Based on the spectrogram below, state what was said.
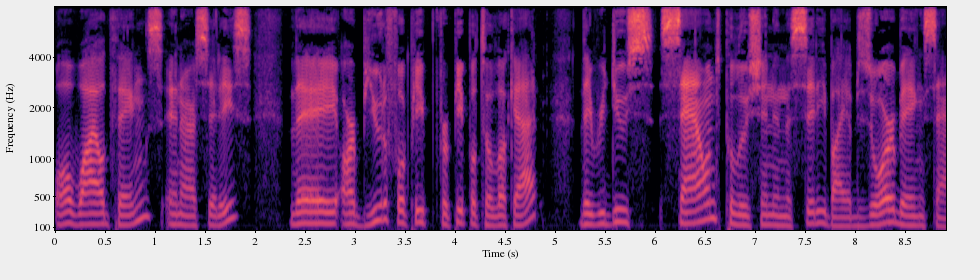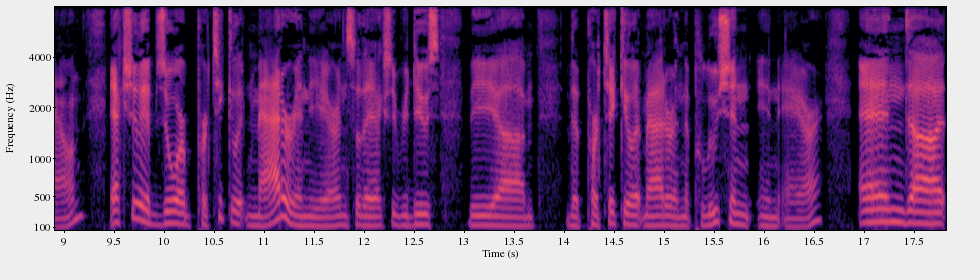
all wild things in our cities. They are beautiful pe- for people to look at. They reduce sound pollution in the city by absorbing sound. They actually absorb particulate matter in the air, and so they actually reduce the um, the particulate matter and the pollution in air. And uh,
